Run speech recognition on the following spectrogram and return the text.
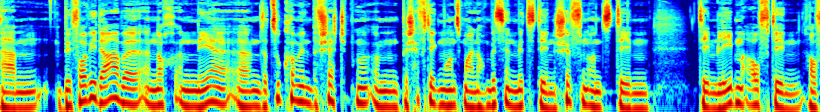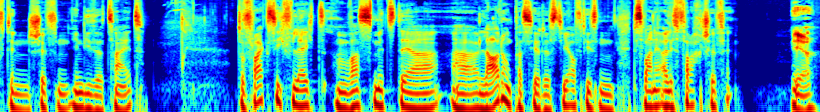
Ähm, bevor wir da aber noch näher äh, dazukommen, beschäftigen, äh, beschäftigen wir uns mal noch ein bisschen mit den Schiffen und dem dem Leben auf den, auf den Schiffen in dieser Zeit. Du fragst dich vielleicht, was mit der äh, Ladung passiert ist, die auf diesen, das waren ja alles Frachtschiffe. Ja.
